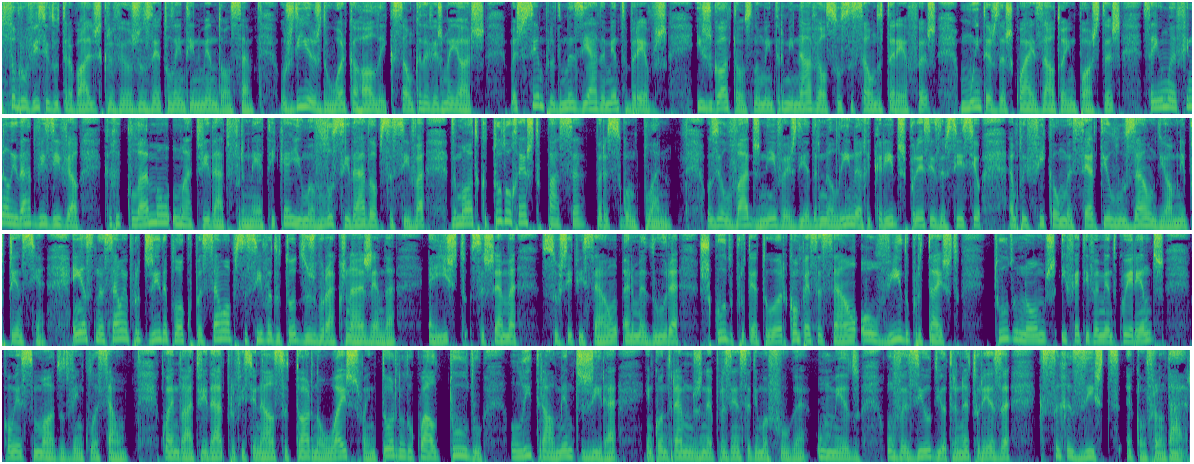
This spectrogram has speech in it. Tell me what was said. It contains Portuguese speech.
Sobre o vício do trabalho, escreveu José Tolentino Mendonça. Os dias do workaholic são cada vez maiores, mas sempre demasiadamente breves e esgotam-se numa interminável sucessão de tarefas, muitas das quais autoimpostas, sem uma finalidade visível, que reclamam uma atividade frenética e uma velocidade obsessiva, de modo que tudo o resto passa para segundo plano. Os elevados níveis de adrenalina requeridos por esse exercício amplificam uma certa ilusão de omnipotência a encenação é protegida pela ocupação obsessiva de todos os buracos na agenda. A isto se chama substituição, armadura, escudo protetor, compensação, ouvido pretexto tudo nomes efetivamente coerentes com esse modo de vinculação. Quando a atividade profissional se torna o eixo em torno do qual tudo literalmente gira, encontramos-nos na presença de uma fuga, um medo, um vazio de outra natureza que se resiste a confrontar.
